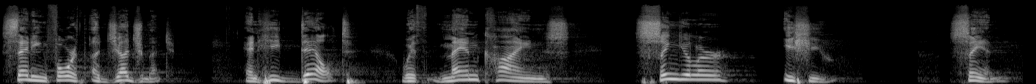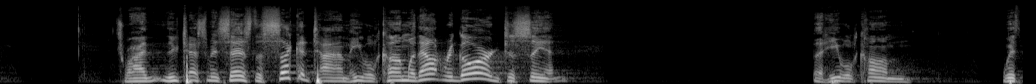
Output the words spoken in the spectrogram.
setting forth a judgment, and he dealt with mankind's singular issue sin. That's why the New Testament says the second time he will come without regard to sin. But he will come with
